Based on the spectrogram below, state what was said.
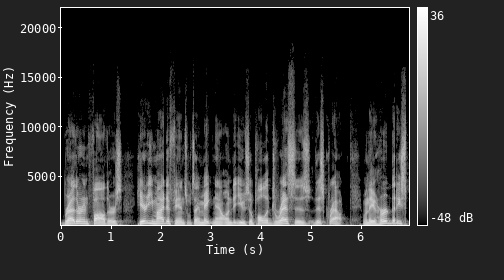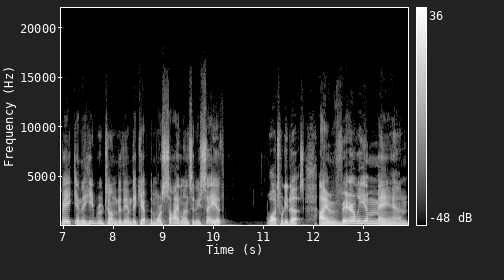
brethren, and fathers, Hear ye my defense, which I make now unto you. So Paul addresses this crowd. When they heard that he spake in the Hebrew tongue to them, they kept the more silence, and he saith, Watch what he does. I am verily a man,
